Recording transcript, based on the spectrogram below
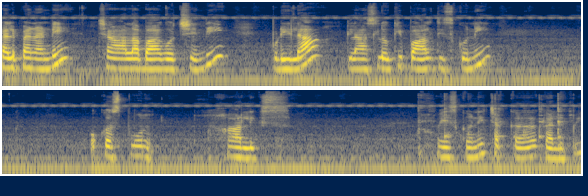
కలిపానండి. చాలా బాగా వచ్చింది ఇప్పుడు ఇలా గ్లాస్లోకి పాలు తీసుకొని ఒక స్పూన్ హార్లిక్స్ వేసుకొని చక్కగా కలిపి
